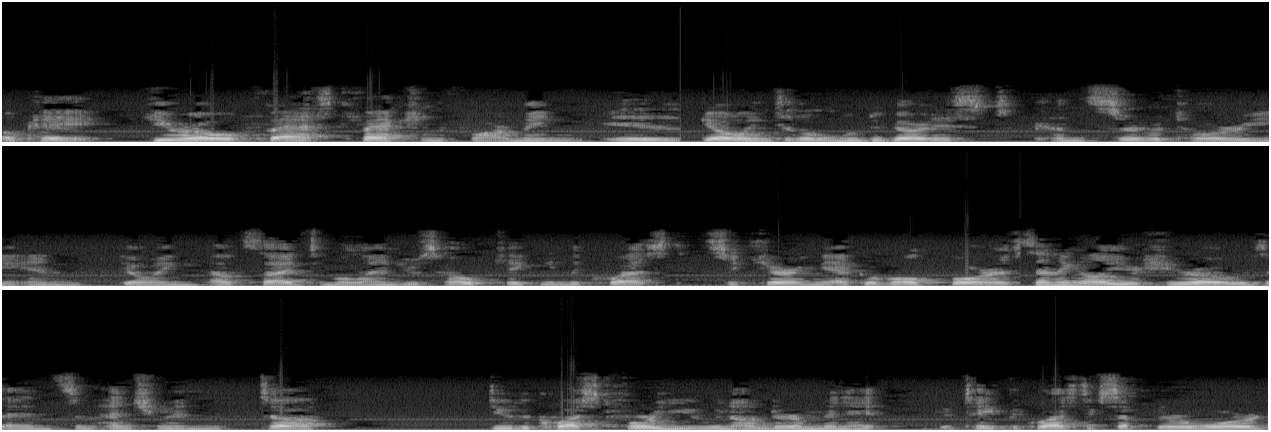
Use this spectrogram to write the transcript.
Okay, Hero Fast Faction Farming is going to the Lutgardis Conservatory and going outside to Melandru's Hope, taking the quest, securing the Echovald Forest, sending all your heroes and some henchmen to do the quest for you in under a minute. You take the quest, accept the reward,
